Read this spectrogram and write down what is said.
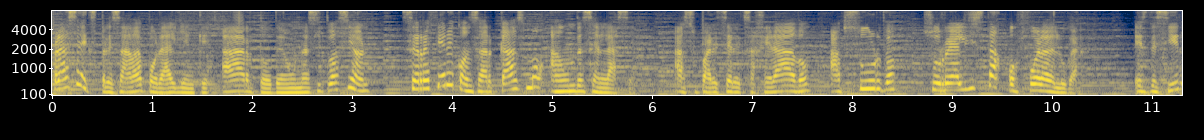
Frase expresada por alguien que, harto de una situación, se refiere con sarcasmo a un desenlace, a su parecer exagerado, absurdo, surrealista o fuera de lugar. Es decir,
